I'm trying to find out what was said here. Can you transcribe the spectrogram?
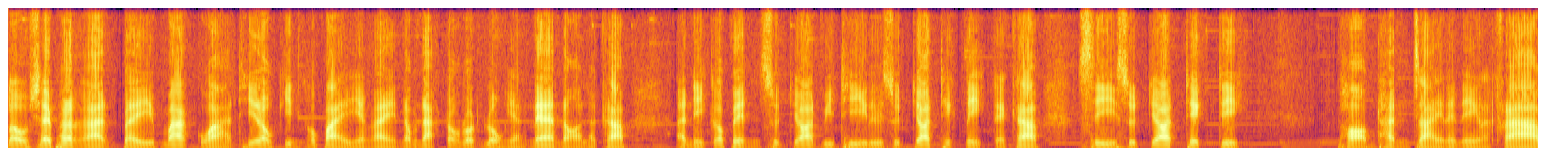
เราใช้พลังงานไปมากกว่าที่เรากินเข้าไปยังไง น้ำหนักต้องลดลงอย่างแน่นอนแล้วครับ อันนี้ก็เป็นสุดยอดวิธีหรือสุดยอดเทคนิคนะครับ 4 สุดยอดเทคนิคผอมทันใจนั่นเองนะครับ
